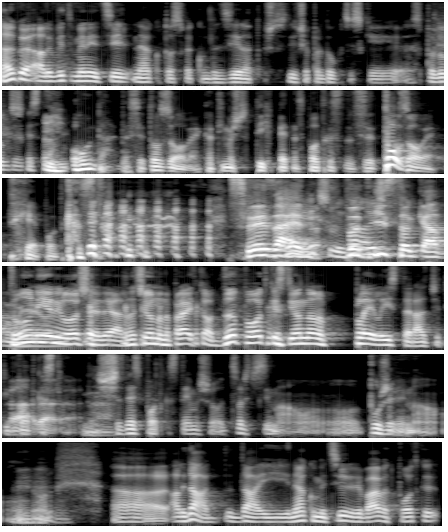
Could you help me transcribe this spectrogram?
tako je, ali biti meni je cilj nekako to sve kondenzirati što se tiče produkcijski, s produkcijske strane. I onda da se to zove, kad imaš tih 15 podcasta, da se to zove He podcast. Sve zajedno, E, actually, pod da, istom kapom. To nije ni loša ideja. Znači ono napraviti kao The Podcast i onda ono playliste različitih Da, podcasta. da, 60 podcasta imaš o cvrčcima, o, o puževima. O, Mhm. ono. Uh, ali da, da, i nekako mi je cilj revivat podcast,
